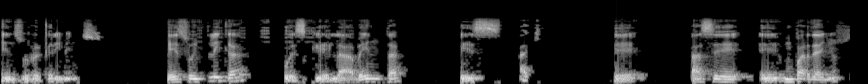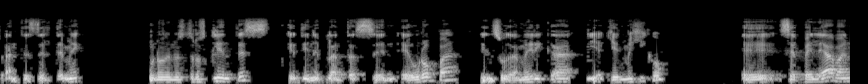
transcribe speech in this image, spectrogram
en sus requerimientos. Eso implica pues que la venta es aquí. Eh, hace un par de años, antes del TEMEC, uno de nuestros clientes que tiene plantas en Europa, en Sudamérica y aquí en México, eh, se peleaban,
